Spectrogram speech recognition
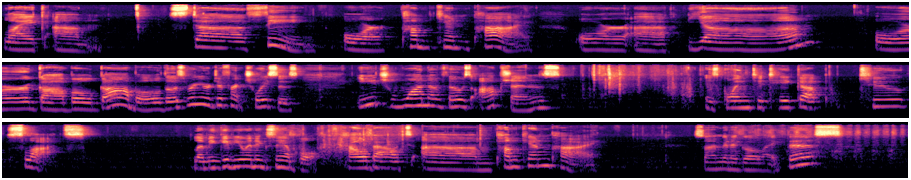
like um, stuffing or pumpkin pie or uh, yum or gobble gobble, those were your different choices. Each one of those options is going to take up two slots. Let me give you an example. How about um, pumpkin pie? So I'm going to go like this.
